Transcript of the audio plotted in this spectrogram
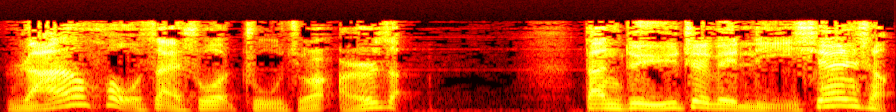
然后再说主角儿子。但对于这位李先生，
